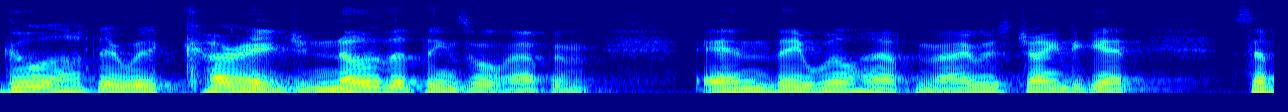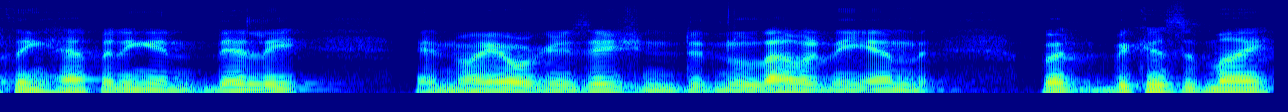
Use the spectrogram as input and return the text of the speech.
Go out there with courage. Know that things will happen. And they will happen. I was trying to get something happening in Delhi, and my organization didn't allow it in the end. But because of my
